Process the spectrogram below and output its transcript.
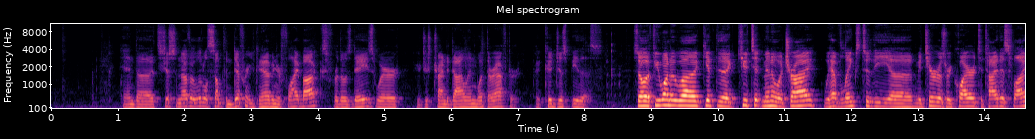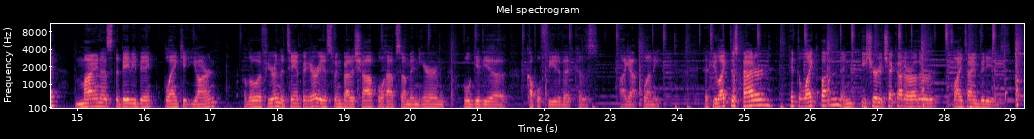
And uh, it's just another little something different you can have in your fly box for those days where you're just trying to dial in what they're after. It could just be this. So if you want to uh, give the Q-tip minnow a try, we have links to the uh, materials required to tie this fly, minus the baby blanket yarn. Although if you're in the Tampa area, swing by the shop. We'll have some in here and we'll give you a couple feet of it because I got plenty. If you like this pattern, hit the like button and be sure to check out our other fly tying videos.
